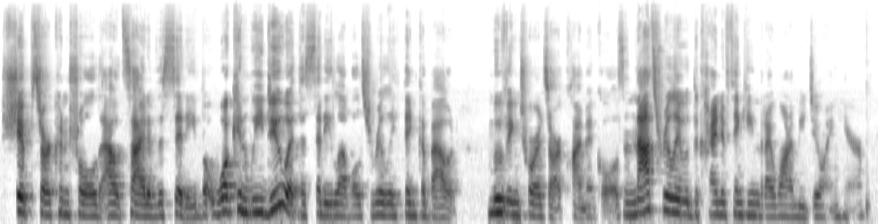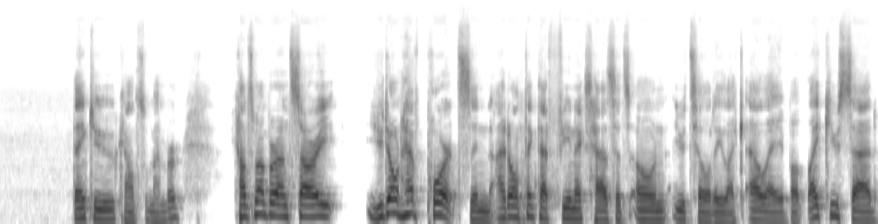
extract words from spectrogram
Ships are controlled outside of the city. But what can we do at the city level to really think about moving towards our climate goals? And that's really the kind of thinking that I want to be doing here. Thank you, Council Member. Councilmember Ansari, you don't have ports, and I don't think that Phoenix has its own utility like LA. But like you said,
